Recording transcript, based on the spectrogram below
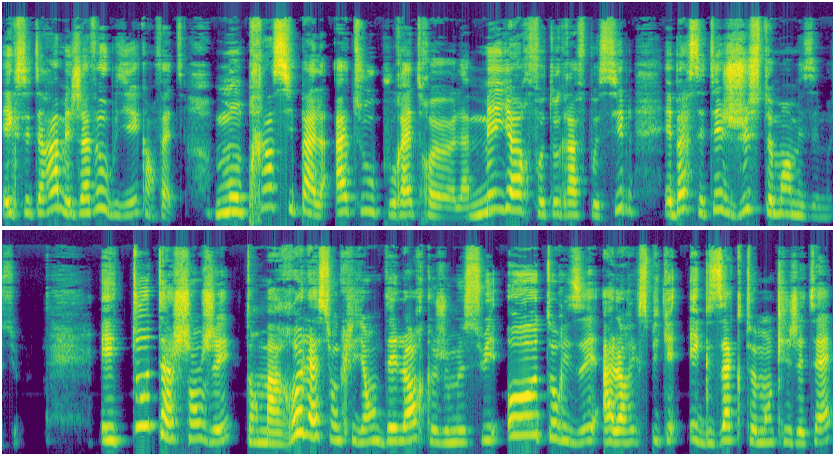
etc. Mais j'avais oublié qu'en fait, mon principal atout pour être la meilleure photographe possible, eh ben, c'était justement mes émotions. Et tout a changé dans ma relation client dès lors que je me suis autorisée à leur expliquer exactement qui j'étais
